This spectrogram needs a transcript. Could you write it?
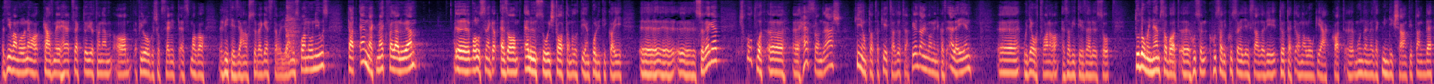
Ez nyilvánvalóan nem a Kázmér hercegtől jött, hanem a filológusok szerint ez maga Vitéz János szövegezte, vagy Janus Pannonius. Tehát ennek megfelelően valószínűleg ez az előszó is tartalmazott ilyen politikai szöveget, és ott volt Hess András, kinyomtatva 250 példányban, aminek az elején ugye ott van a, ez a vitéz előszó. Tudom, hogy nem szabad 20.-21. századi történeti analógiákat mondani, mert ezek mindig sántítanak, de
